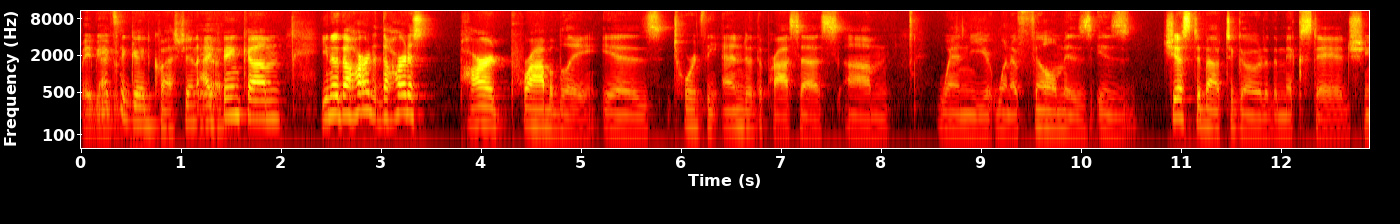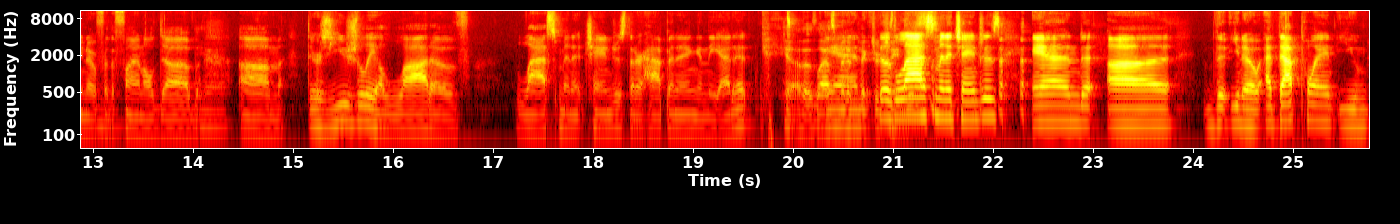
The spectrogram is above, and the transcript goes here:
maybe That's a good question. I think um, you know the hard the hardest part probably is towards the end of the process um, when you when a film is is just about to go to the mix stage, you know, for the final dub. Yeah. Um, there's usually a lot of last minute changes that are happening in the edit yeah those last minute picture those changes. last minute changes and uh, the you know at that point you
